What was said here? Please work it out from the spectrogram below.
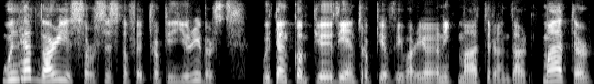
We have various sources of entropy in the universe. We can compute the entropy of the baryonic matter and dark matter,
